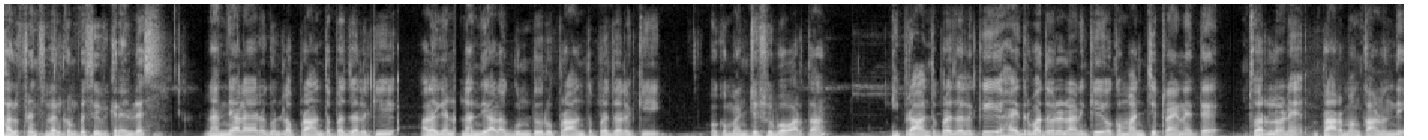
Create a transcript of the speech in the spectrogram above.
Hello friends welcome to civic railways Nandyal Yerraguntla ప్రాంత ప్రజలకి అలాగే నంద్యాల గుంటూరు ప్రాంత ప్రజలకి ఒక మంచి శుభవార్త. ఈ ప్రాంత ప్రజలకి హైదరాబాద్ వెళ్ళడానికి ఒక మంచి ట్రైన్ అయితే త్వరలోనే ప్రారంభం కానుంది.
